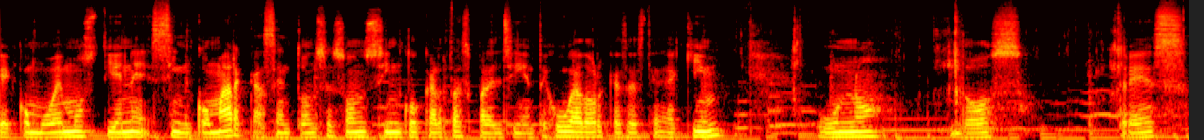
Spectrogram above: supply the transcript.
que como vemos tiene 5 marcas, entonces son 5 cartas para el siguiente jugador, que es este de aquí. 1, 2, 3,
